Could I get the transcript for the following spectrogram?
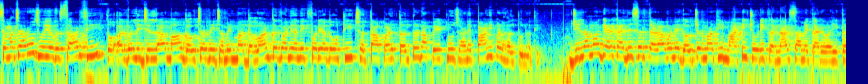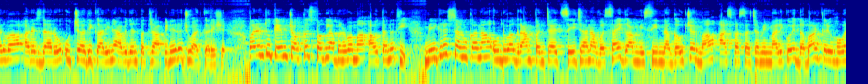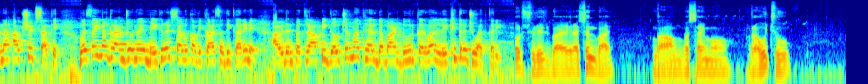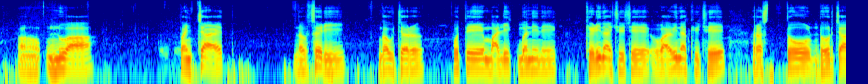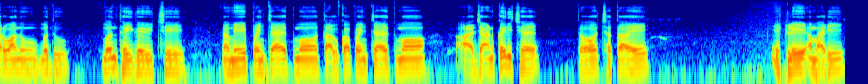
સમાચારો જોઈએ વિસ્તારથી, તો અરવલ્લી જિલ્લામાં ગૌચરની જમીનમાં દબાણ કરવાની અનેક ફરિયાદો ઉઠી છતાં પણ તંત્રના પેટનું જાણે પાણી પણ હલતું નથી. જિલ્લામાં ગેરકાયદેસર તળાવ અને ગૌચરમાંથી માટી ચોરી કરનાર સામે કાર્યવાહી કરવા અરજદારો ઉચ્ચ અધિકારીને આવેદનપત્ર આપીને રજૂઆત કરે છે. પરંતુ કેમ ચોક્કસ પગલાં ભરવામાં આવતા નથી? મેઘરજ તાલુકાના ઊંડવા ગ્રામ પંચાયત સેજાના વસાઈ ગામની સીમના ગૌચરમાં આસપાસના જમીન માલિકોએ દબાણ કર્યું હોવાના આક્ષેપ સાથે વસઈના ગ્રામજનોએ મેઘરજ તાલુકા વિકાસ અધિકારીને આવેદનપત્ર આપી ગૌચરમાં થયેલ દબાણ દૂર કરવા લેખિત રજૂઆત કરી. સુરેશભાઈ રાશનભાઈ ગામ વસાઈમાં રહું છું. ઉંડવા, પંચાયત, નવસરી, ગૌચર પોતે માલિક બનીને ખેડી નાખ્યું છે, વાવી નાખ્યું છે, રસ્તો ઢોર ચારવાનું બધું બંધ થઈ ગયું છે. અમે પંચાયતમાં, તાલુકા પંચાયતમાં આ જાણ કરી છે. તો છતાંય એટલે અમારી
